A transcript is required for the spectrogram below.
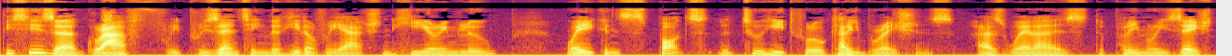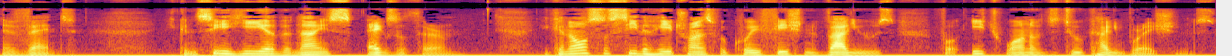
This is a graph representing the heat of reaction here in blue where you can spot the two heat flow calibrations as well as the polymerization event. You can see here the nice exotherm you can also see the heat transfer coefficient values for each one of the two calibrations.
